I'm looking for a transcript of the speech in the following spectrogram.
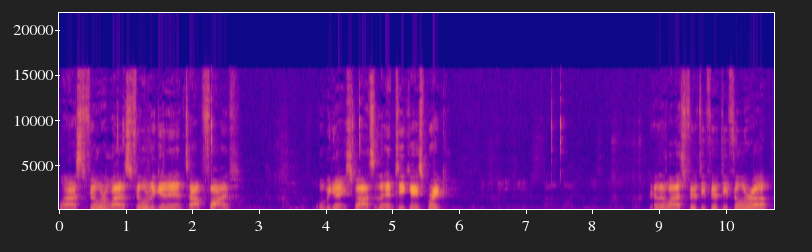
Last filler, last filler to get in. Top five. We'll be getting spots in the NT case break. Got that last 50-50 filler up.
